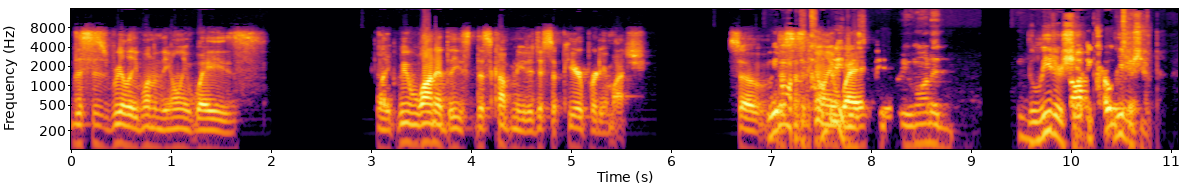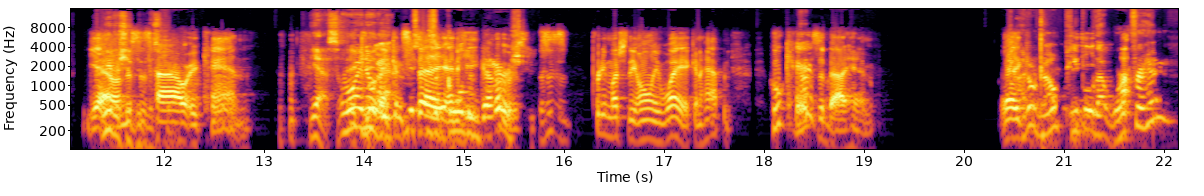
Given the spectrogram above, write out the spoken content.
this is really one of the only ways like we wanted these this company to disappear pretty much. So We don't this want is the the only way. We wanted The leadership, Bobby Kotick. leadership. Yeah, and leadership this to is disappear. how it can. Yes. Well, oh, I know can, that. it can This is stay and he goes. parachute. This is pretty much the only way it can happen. Who cares about him? Like I don't know people that work for him.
